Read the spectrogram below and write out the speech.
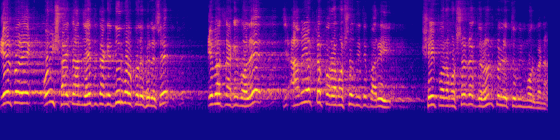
এরপরে ওই শয়তান যেহেতু তাকে দুর্বল করে ফেলেছে, এবার তাকে বলে যে আমি একটা পরামর্শ দিতে পারি, সেই পরামর্শটা গ্রহণ করলে তুমি মরবে না।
